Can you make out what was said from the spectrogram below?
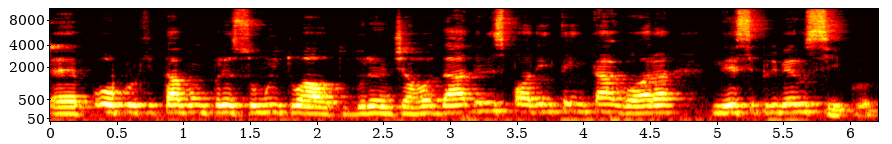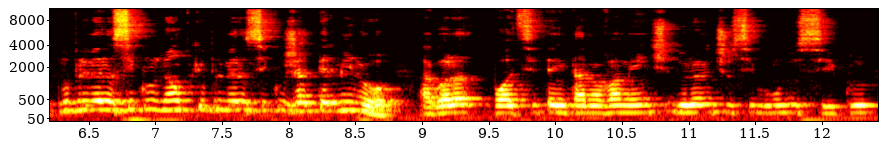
é, ou porque estava um preço muito alto durante a rodada, eles podem tentar agora nesse primeiro ciclo. No primeiro ciclo não, porque o primeiro ciclo já terminou. Agora pode-se tentar novamente durante o segundo ciclo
